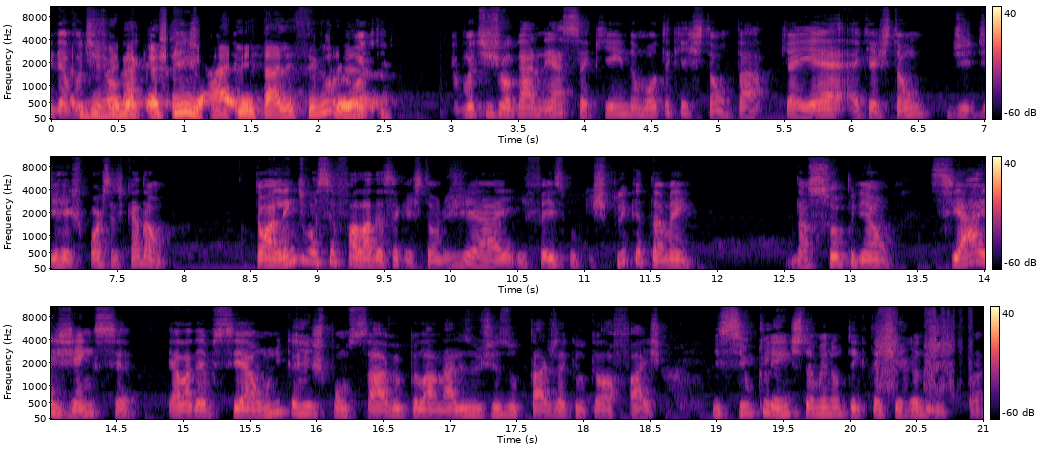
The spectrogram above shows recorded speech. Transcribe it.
ainda vou te jogar... quer xingar, ele tá ali segurando. Eu vou, te, eu vou te jogar nessa aqui ainda uma outra questão, tá? Que aí é a é questão de, de resposta de cada um. Então, além de você falar dessa questão de GA e Facebook, explica também, na sua opinião, se a agência ela deve ser a única responsável pela análise dos resultados daquilo que ela faz e se o cliente também não tem que estar tá enxergando isso, tá?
